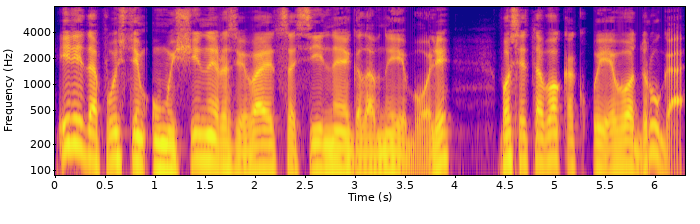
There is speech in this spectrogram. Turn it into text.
или, допустим, у мужчины развиваются сильные головные боли после того, как у его друга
